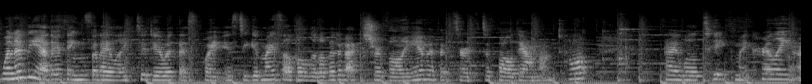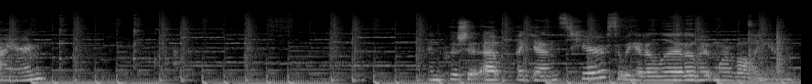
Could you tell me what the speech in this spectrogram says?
One of the other things that I like to do at this point is to give myself a little bit of extra volume if it starts to fall down on top. I will take my curling iron and push it up against here so we get a little bit more volume.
